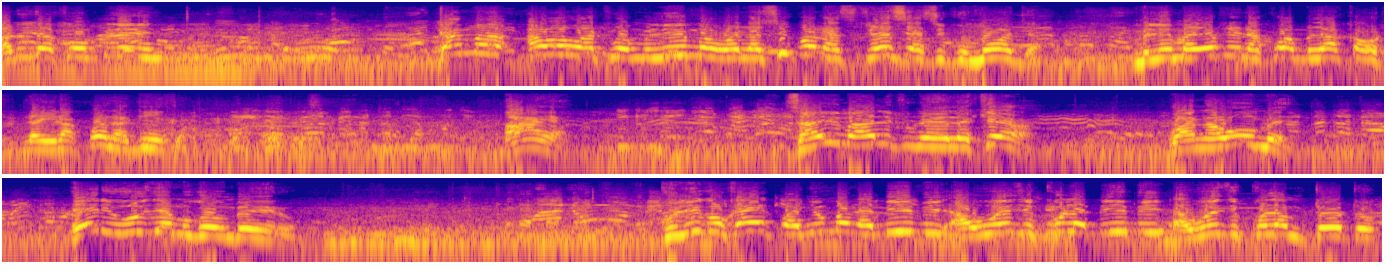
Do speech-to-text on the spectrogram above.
hatuja complain. Kama hawa watu wa mlima wanashikwa na stress ya siku moja, mlima yote inakuwa blackout na inakuwa na giga. Haya, sasa hii mahali tunaelekea, wanaume, heri uuze mgombero kuliko kae kwa nyumba na bibi. Hauwezi kula bibi, hauwezi kula mtoto.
